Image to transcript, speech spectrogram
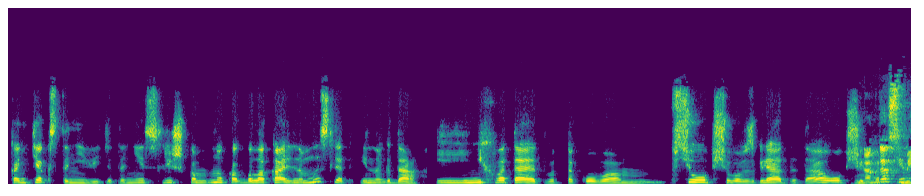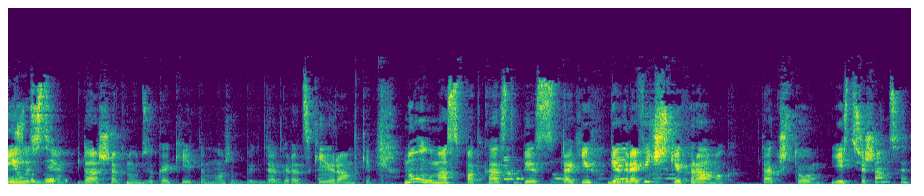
контекста не видят, они слишком, ну, как бы локально мыслят иногда, и не хватает вот такого всеобщего взгляда, да, общей Иногда картины, смелости, чтобы... да, шагнуть за какие-то, может быть, да, городские рамки. Ну, у нас подкаст без таких географических рамок, так что есть все шансы.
